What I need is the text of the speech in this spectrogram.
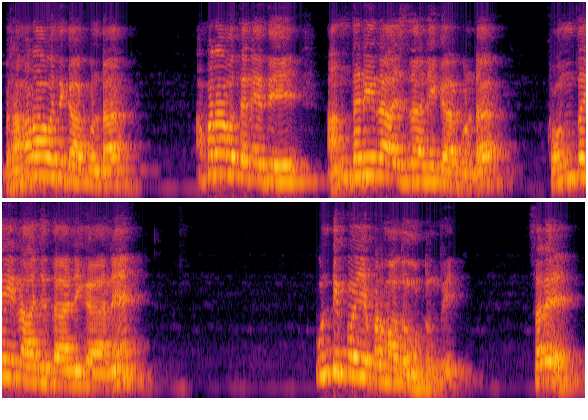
భ్రమరావతి కాకుండా అమరావతి అనేది అందరి రాజధాని కాకుండా కొందరి రాజధానిగానే ఉండిపోయే ప్రమాదం ఉంటుంది. సరే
